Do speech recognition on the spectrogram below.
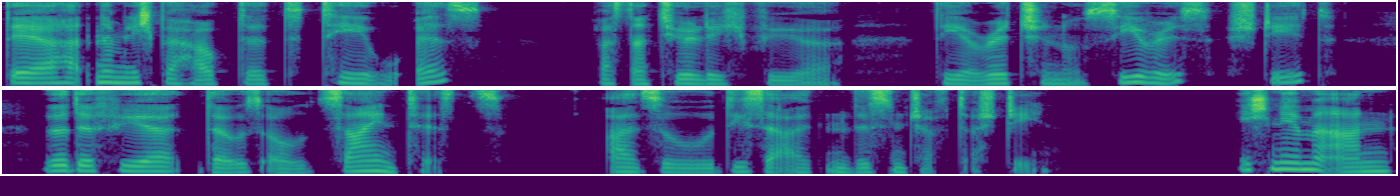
Der hat nämlich behauptet, TOS, was natürlich für The Original Series steht, würde für Those Old Scientists, also diese alten Wissenschaftler stehen. Ich nehme an,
